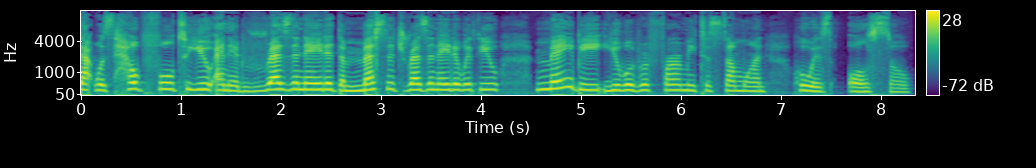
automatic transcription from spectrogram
that was helpful to you and it resonated, the message resonated with you, maybe you will refer me to someone who is also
